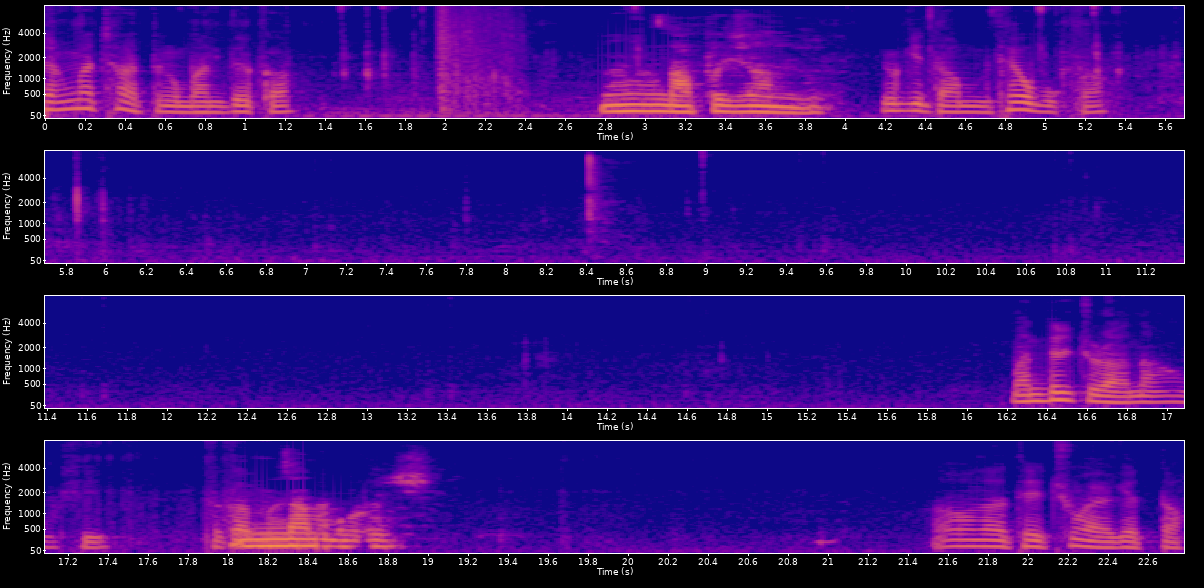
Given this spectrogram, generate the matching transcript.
장마차 같은 거 만들까? 음, 나쁘지 않네. 여기다 한번 세워볼까? 만들 줄 아나 혹시? 잠깐만. 음, 난 모르지. 어, 나 대충 알겠다.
